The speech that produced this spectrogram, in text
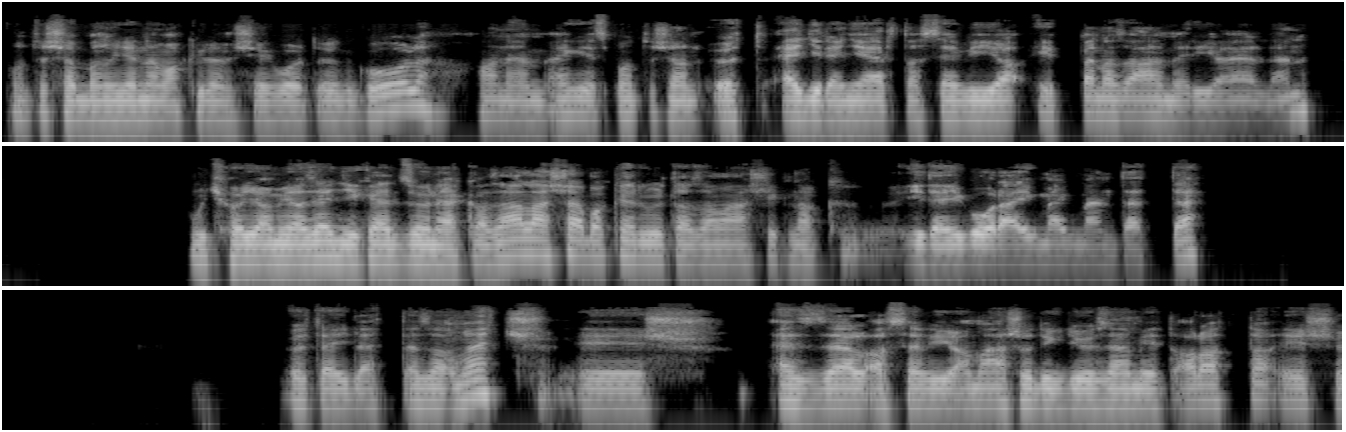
Pontosabban ugye nem a különbség volt öt gól, hanem egész pontosan öt egyre nyert a Sevilla éppen az Almeria ellen. Úgyhogy ami az egyik edzőnek az állásába került, az a másiknak ideig óráig megmentette. 5-1 lett ez a meccs, és ezzel a Sevilla a második győzelmét aratta, és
